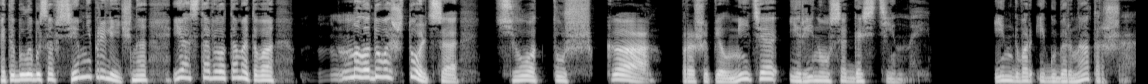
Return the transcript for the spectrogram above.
Это было бы совсем неприлично. Я оставила там этого... молодого Штольца. Тетушка!» — прошипел Митя и ринулся к гостиной. Ингвар и губернаторша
